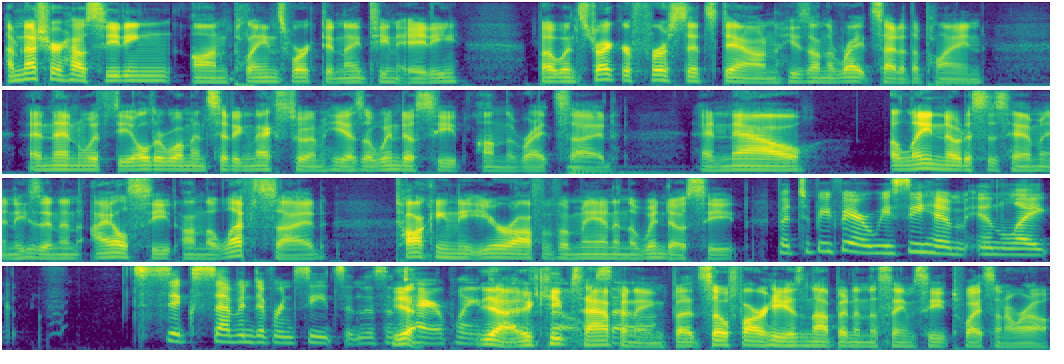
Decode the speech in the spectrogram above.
I'm not sure how seating on planes worked in 1980, but when Stryker first sits down, he's on the right side of the plane. And then with the older woman sitting next to him, he has a window seat on the right side. And now Elaine notices him, and he's in an aisle seat on the left side, talking the ear off of a man in the window seat. But to be fair, we see him in like six, seven different seats in this entire plane. Yeah, it keeps film, so- happening, but so far he has not been in the same seat twice in a row.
